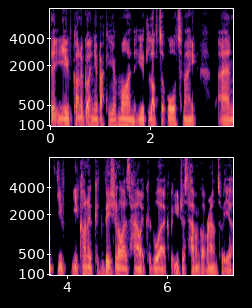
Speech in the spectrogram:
that you've kind of got in your back of your mind that you'd love to automate, and you you kind of could visualize how it could work, but you just haven't got around to it yet.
